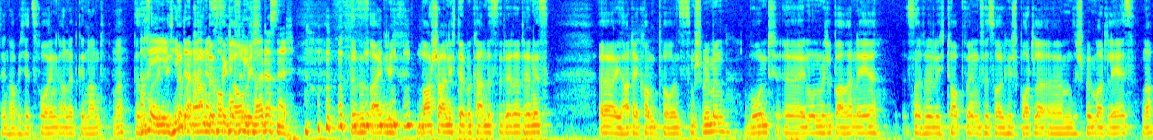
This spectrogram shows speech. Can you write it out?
den habe ich jetzt vorhin gar nicht genannt. Ne? Das Ach, ist eigentlich der bekannteste, glaube ich. Das, nicht. das ist eigentlich wahrscheinlich der bekannteste, der da drin ist. Äh, ja, der kommt bei uns zum Schwimmen, wohnt äh, in unmittelbarer Nähe. Ist natürlich top, wenn für solche Sportler ähm, das Schwimmbad leer ist. Ne?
